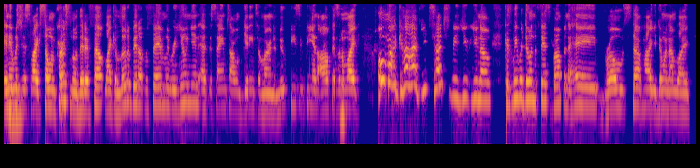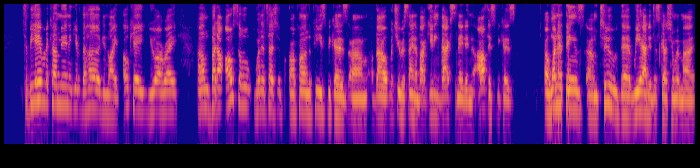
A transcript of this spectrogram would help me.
And it was mm-hmm. just like so impersonal that it felt like a little bit of a family reunion at the same time of getting to learn a new PCP in the office. And I'm like, oh my God, you touched me. You, you know, because we were doing the fist bump and the hey, bro stuff. How you doing? I'm like, to be able to come in and give the hug and like, okay, you all right. Um, but I also want to touch upon the piece because um, about what you were saying about getting vaccinated in the office because uh, one of the things um, too that we had a discussion with my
